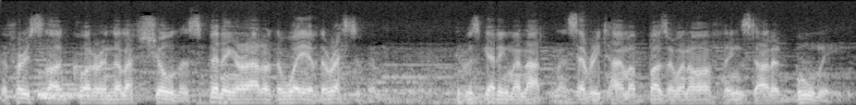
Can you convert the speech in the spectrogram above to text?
The first slug caught her in the left shoulder, spinning her out of the way of the rest of them. It was getting monotonous. Every time a buzzer went off, things started booming.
